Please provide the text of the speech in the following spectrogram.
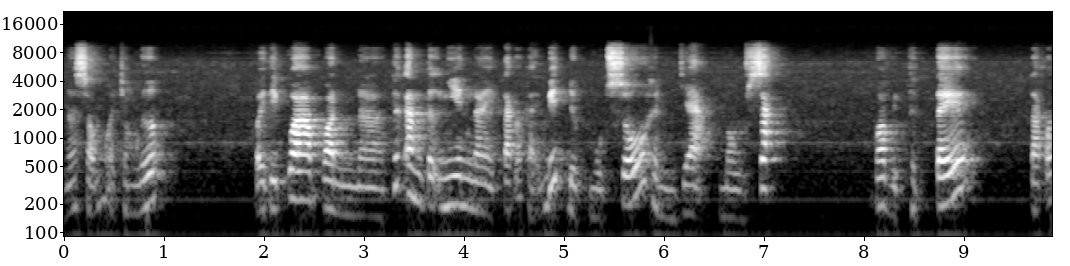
nó sống ở trong nước. Vậy thì qua phần à, thức ăn tự nhiên này ta có thể biết được một số hình dạng màu sắc. Qua việc thực tế ta có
